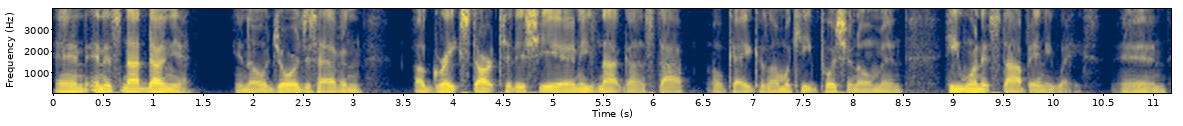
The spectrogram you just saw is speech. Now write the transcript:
and and it's not done yet. You know george is having a great start to this year and he's not going to stop okay? Because i'm going to keep pushing him and he wouldn't stop anyways. And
